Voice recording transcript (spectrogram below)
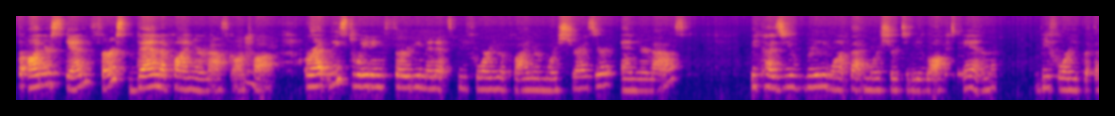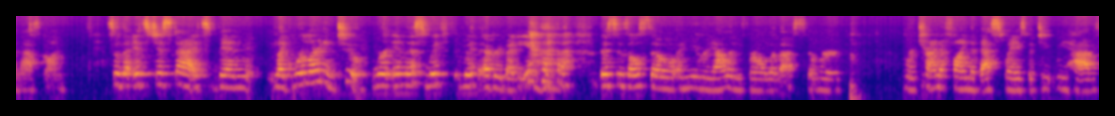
for on your skin first, then applying your mask on mm-hmm. top, or at least waiting 30 minutes before you apply your moisturizer and your mask because you really want that moisture to be locked in before you put the mask on. So that it's just uh, it's been like we're learning too. We're in this with with everybody. This is also a new reality for all of us. So we're we're trying to find the best ways, but do, we have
